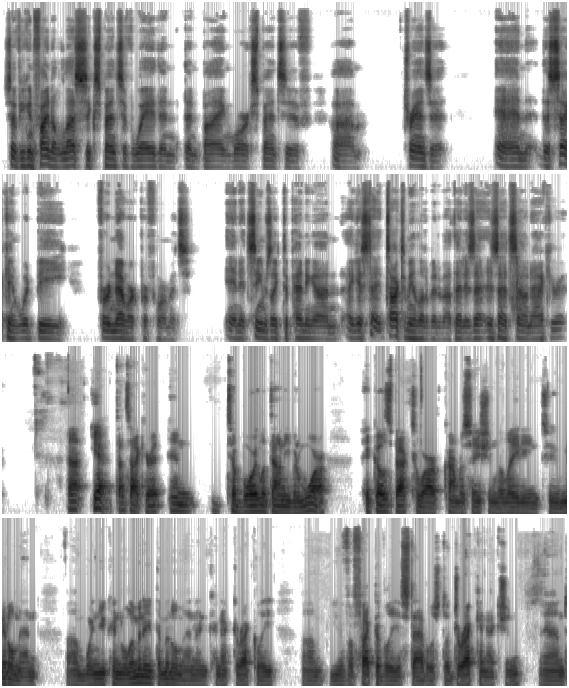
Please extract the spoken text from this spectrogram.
So, if you can find a less expensive way than, than buying more expensive um, transit, and the second would be for network performance. And it seems like depending on, I guess, talk to me a little bit about that. Is that is that sound accurate? Uh, yeah, that's accurate. And to boil it down even more, it goes back to our conversation relating to middlemen. Um, when you can eliminate the middlemen and connect directly, um, you've effectively established a direct connection and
